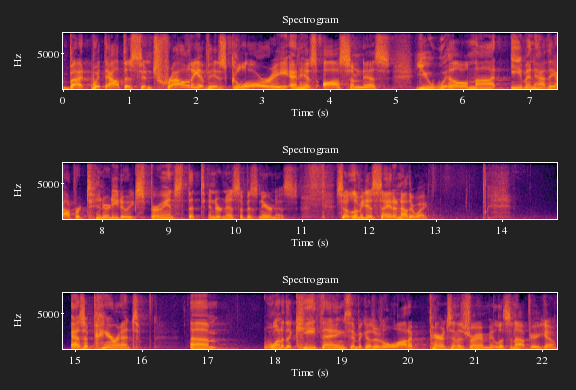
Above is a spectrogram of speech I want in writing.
but without the centrality of his glory and his awesomeness, you will not even have the opportunity to experience the tenderness of his nearness. So let me just say it another way. As a parent, um, one of the key things, and because there's a lot of parents in this room, listen up, here you go.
